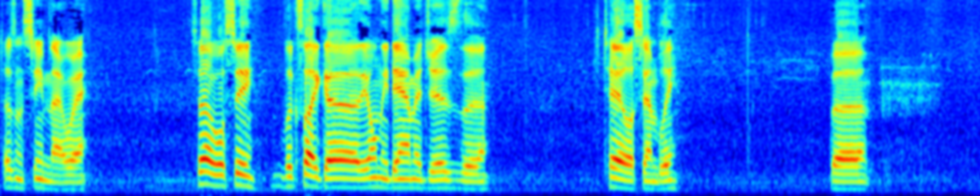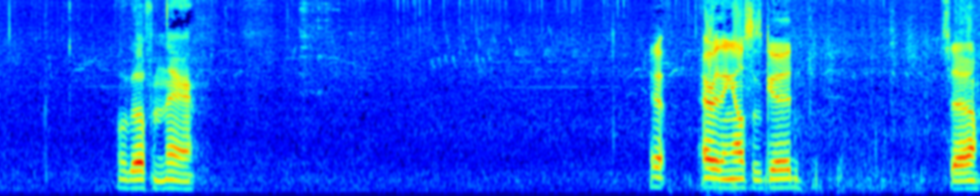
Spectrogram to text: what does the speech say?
doesn't seem that way. So we'll see. Looks like uh, the only damage is the tail assembly. But we'll go from there. Yep, everything else is good. So,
